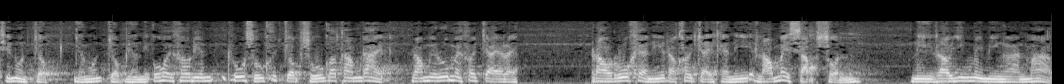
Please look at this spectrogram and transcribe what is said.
ที่นู่นจบ อย่างนู้นจบอย่างนี้ โอ้ยเขาเรียนรู้สูงเขาจบสูงเขาทาได้ เราไม่รู้ไม่เข้าใจอะไร เรารู้แค่นี้เราเข้าใจแค่นี้ เราไม่สับสน นี่เรายิ่งไม่มีงานมาก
